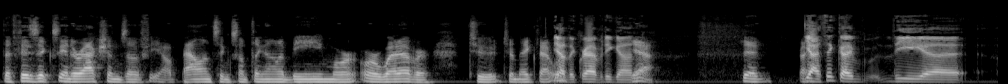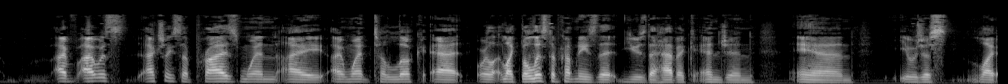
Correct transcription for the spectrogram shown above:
the physics interactions of you know balancing something on a beam or or whatever to to make that work. yeah work. the gravity gun yeah the, yeah I think I the uh, I I was actually surprised when I I went to look at or like the list of companies that use the Havok engine and it was just like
